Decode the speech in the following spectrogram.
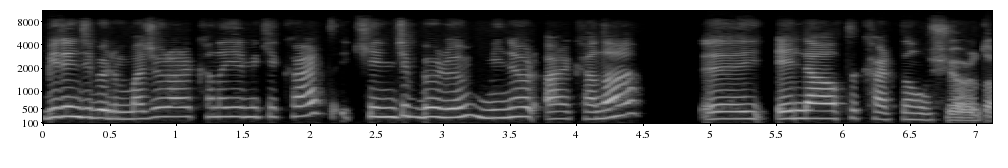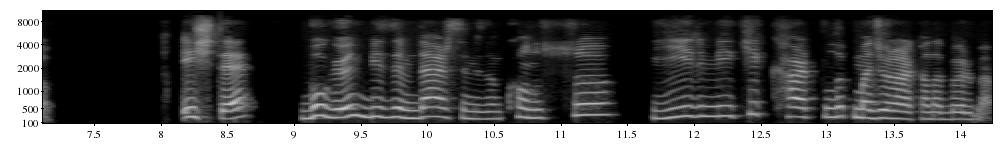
Birinci bölüm Majör Arkana 22 kart, ikinci bölüm Minör Arkana e, 56 karttan oluşuyordu. İşte bugün bizim dersimizin konusu 22 kartlılık Majör Arkana bölümü.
